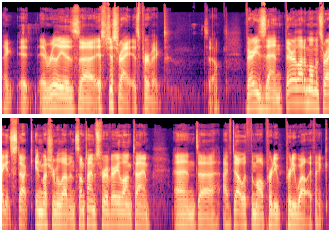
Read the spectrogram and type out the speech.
Like it it really is uh it's just right. It's perfect. So very zen. There are a lot of moments where i get stuck in mushroom 11 sometimes for a very long time. And uh i've dealt with them all pretty pretty well i think.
